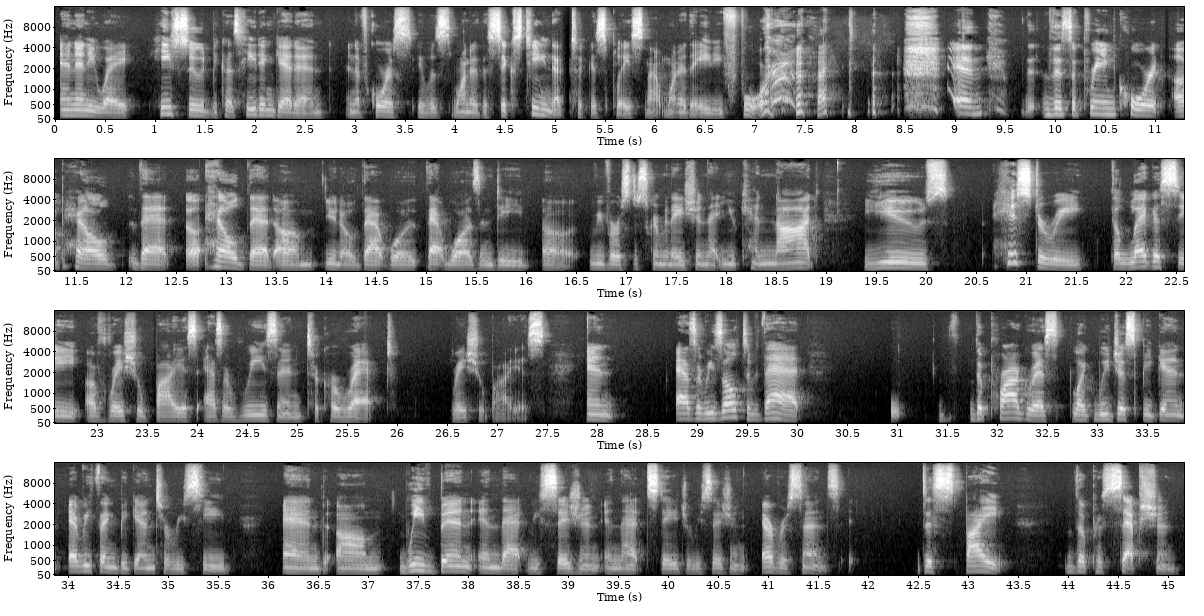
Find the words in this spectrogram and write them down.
And anyway, he sued because he didn't get in. And of course, it was one of the 16 that took his place, not one of the 84. and the Supreme Court upheld that, uh, held that, um, you know, that was, that was indeed uh, reverse discrimination, that you cannot use history the legacy of racial bias as a reason to correct racial bias. And as a result of that, the progress, like we just began, everything began to recede. And um, we've been in that recession, in that stage of recession ever since, despite the perception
